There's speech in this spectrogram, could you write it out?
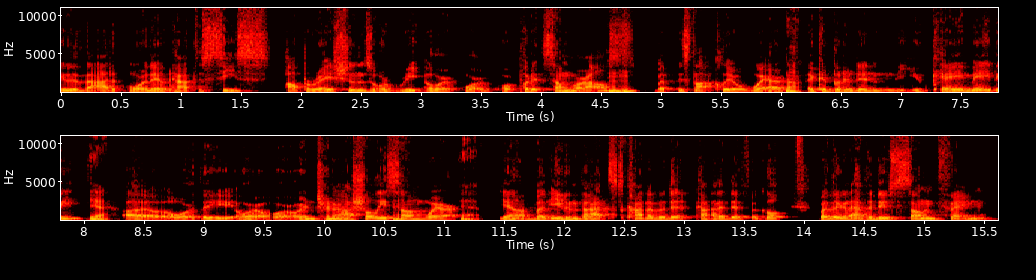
either that, or they would have to cease operations or re or or, or put it somewhere else. Mm-hmm. But it's not clear where. No. They could put it in the UK, maybe, yeah, uh, or the or, or, or internationally yeah. somewhere, yeah, yeah. But even that's kind of a di- kind of difficult. But they're going to have to do something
